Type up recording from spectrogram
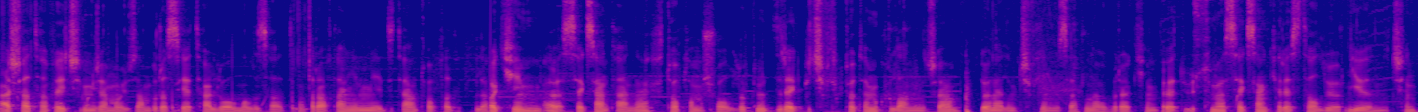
Aşağı tarafa hiç inmeyeceğim o yüzden burası yeterli olmalı zaten. Taraftan 27 tane topladık bile. Bakayım evet 80 tane toplamış olduk. Şimdi direkt bir çiftlik totemi kullanacağım. Dönelim çiftliğimize. Şunları bırakayım. Evet üstüme 80 kereste alıyorum yığın için.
